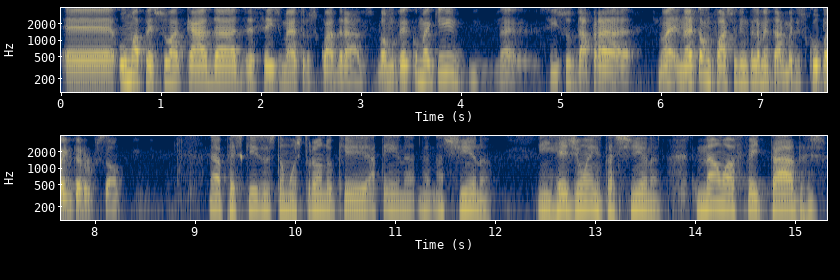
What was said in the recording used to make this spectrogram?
é, uma pessoa a cada 16 metros quadrados. Vamos ver como é que, né, se isso dá para... Não é, não é tão fácil de implementar, mas desculpa a interrupção. Não, pesquisas estão mostrando que até na, na China, em regiões da China não afetadas,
